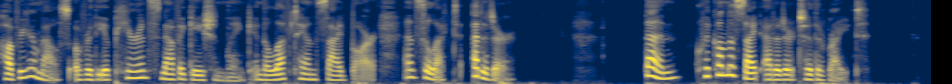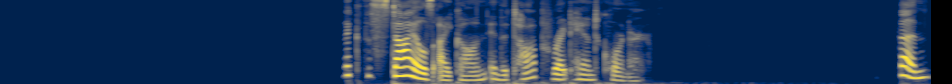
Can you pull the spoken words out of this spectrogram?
hover your mouse over the Appearance navigation link in the left-hand sidebar and select Editor. Then, click on the site editor to the right. Click the Styles icon in the top right-hand corner. Then,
